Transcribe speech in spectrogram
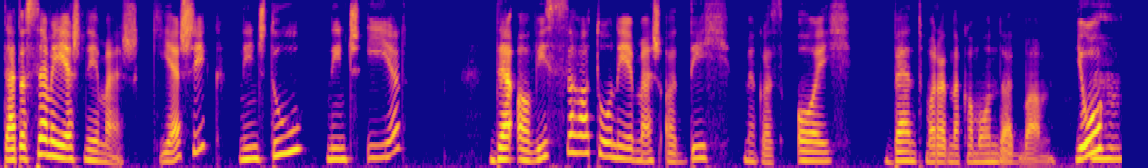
Tehát a személyes némás kiesik, nincs du, nincs ír, de a visszaható névmás, a dich, meg az oly bent maradnak a mondatban. Jó? Uh-huh.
